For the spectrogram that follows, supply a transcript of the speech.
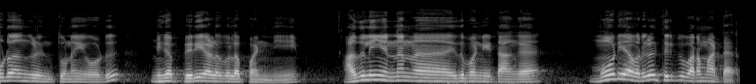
ஊடகங்களின் துணையோடு மிகப்பெரிய அளவில் பண்ணி அதுலேயும் என்னென்ன இது பண்ணிட்டாங்க? மோடி அவர்கள் திருப்பி வரமாட்டார்.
